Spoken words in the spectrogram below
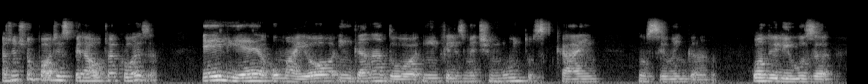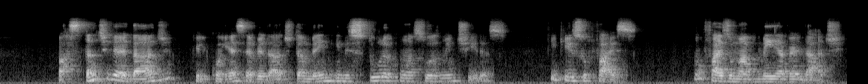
A gente não pode esperar outra coisa. Ele é o maior enganador e infelizmente muitos caem no seu engano. Quando ele usa bastante verdade, que ele conhece a verdade também, e mistura com as suas mentiras. O que, que isso faz? Não faz uma meia verdade.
